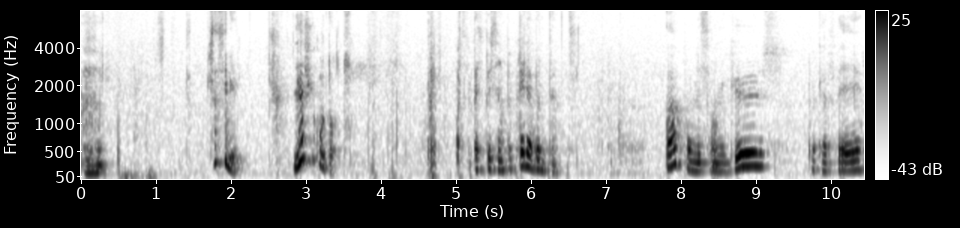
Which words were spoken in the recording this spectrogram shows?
Ça, c'est bien. Là, je suis contente. Parce que c'est à peu près la bonne teinte. Hop, on met ça en muqueuse. Pas qu'à faire.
